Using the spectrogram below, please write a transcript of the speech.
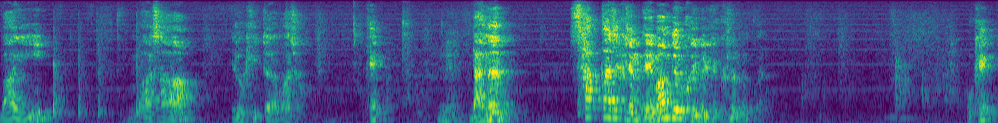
마이 마사 이렇게 있다고 하죠. 오케이? 네. 나는 4까지 그냥 내 마음대로 그림을 이렇게 그려놓은 거야. 오케이?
